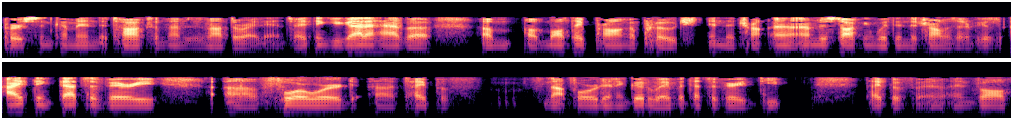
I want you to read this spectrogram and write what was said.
person come in to talk sometimes is not the right answer. I think you got to have a a, a multi-prong approach in the tra- uh, I'm just talking within the trauma center because I think that's a very uh forward uh type of not forward in a good way, but that's a very deep type of uh, involved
